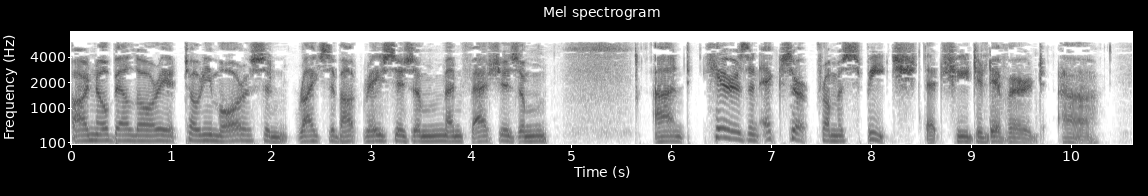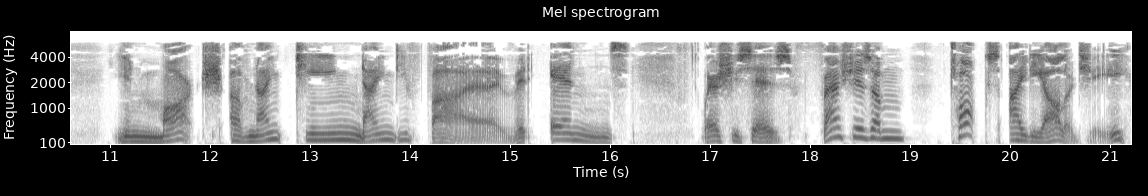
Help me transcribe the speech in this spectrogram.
our Nobel laureate Toni Morrison writes about racism and fascism and here's an excerpt from a speech that she delivered uh, in March of 1995. It ends where she says, Fascism talks ideology,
